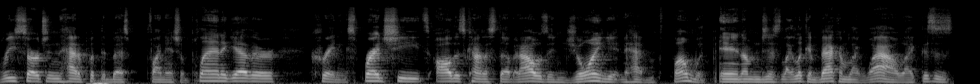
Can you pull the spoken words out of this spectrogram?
researching how to put the best financial plan together creating spreadsheets all this kind of stuff. And i was enjoying it and having fun with it. And i'm just like looking back i'm like wow like this is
